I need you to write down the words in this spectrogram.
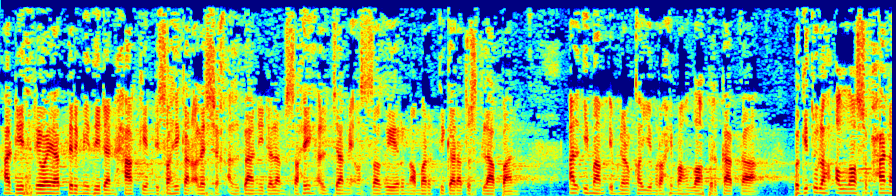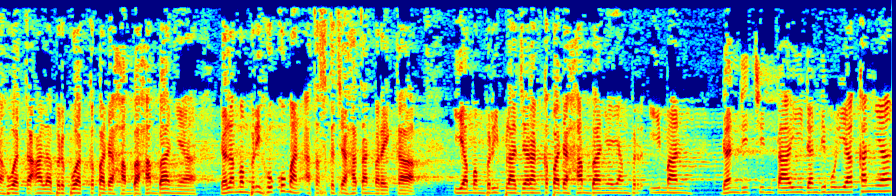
Hadis riwayat Tirmidzi dan Hakim disahihkan oleh Syekh Albani dalam Sahih Al-Jami' As-Saghir nomor 308. Al-Imam Ibn Al-Qayyim rahimahullah berkata, Begitulah Allah subhanahu wa ta'ala berbuat kepada hamba-hambanya dalam memberi hukuman atas kejahatan mereka. Ia memberi pelajaran kepada hambanya yang beriman dan dicintai dan dimuliakannya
